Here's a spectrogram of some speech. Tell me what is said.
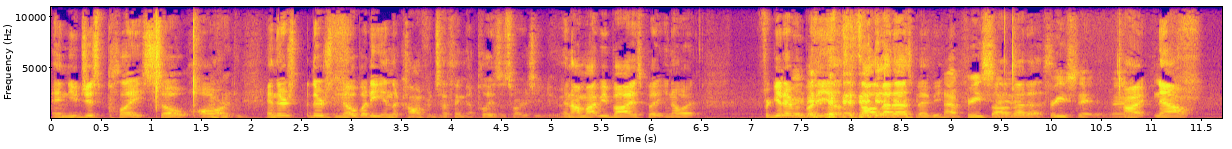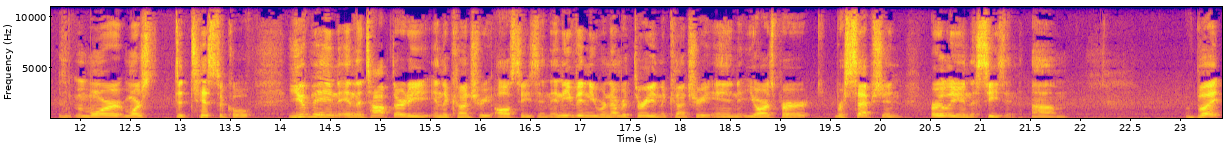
and you just play so hard. Mhm. and there's there's nobody in the conference I think that plays as hard as you do. And I might be biased, but you know what? Forget everybody else. It's all about us, baby. I appreciate it. all about us. Appreciate it, man. All right, now more more statistical. You've been in the top thirty in the country all season, and even you were number three in the country in yards per reception early in the season. Um, but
